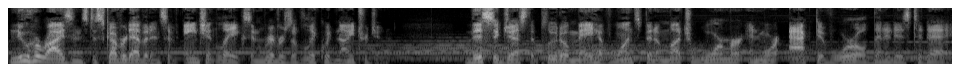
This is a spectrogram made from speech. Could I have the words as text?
New Horizons discovered evidence of ancient lakes and rivers of liquid nitrogen. This suggests that Pluto may have once been a much warmer and more active world than it is today.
